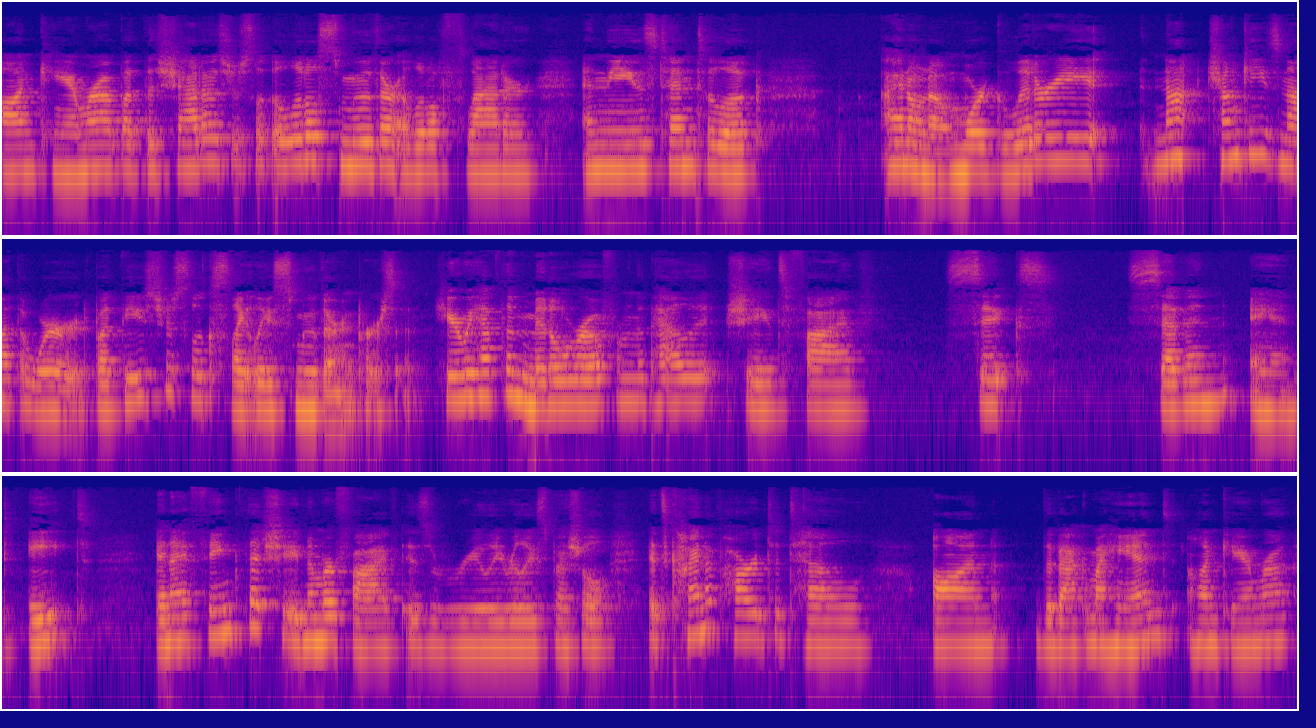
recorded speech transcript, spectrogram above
on camera, but the shadows just look a little smoother, a little flatter, and these tend to look, I don't know, more glittery. Not chunky is not the word, but these just look slightly smoother in person. Here we have the middle row from the palette, shades five, six, seven, and eight. And I think that shade number five is really, really special. It's kind of hard to tell on the back of my hand on camera,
